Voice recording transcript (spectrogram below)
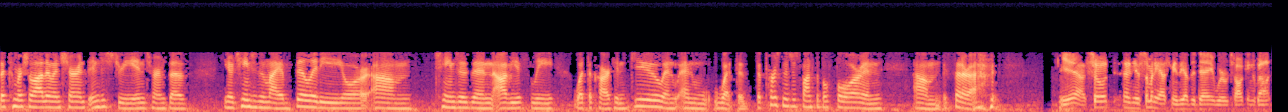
the commercial auto insurance industry in terms of you know changes in liability or um, changes in obviously what the car can do and and what the the person is responsible for and um, et cetera. Yeah, so and, you know, somebody asked me the other day, we were talking about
